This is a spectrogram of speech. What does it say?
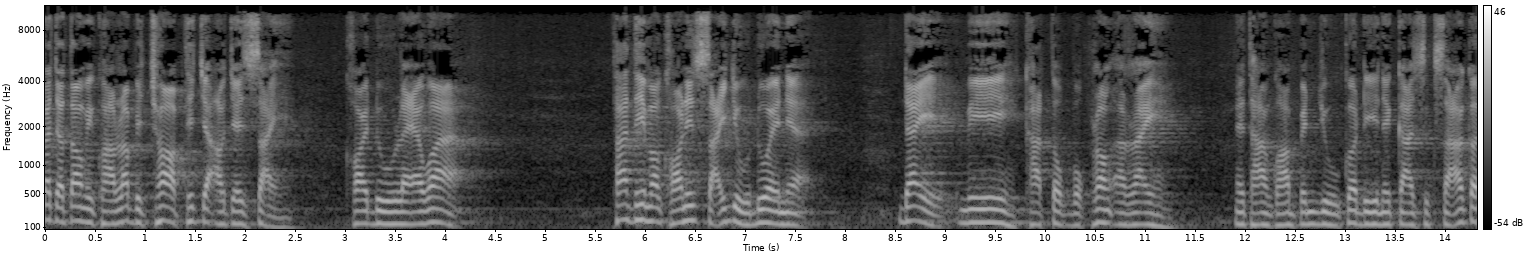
ก็จะต้องมีความรับผิดชอบที่จะเอาใจใส่ คอยดูแลว่า ท่านที่มาขอนิสัยอยู่ด้วยเนี่ยได้มีขาดตกบกพร่องอะไร ในทางความเป็นอยู่ก็ดีในการศึกษาก็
